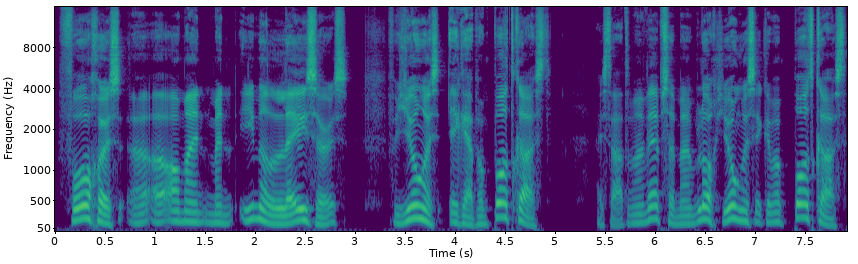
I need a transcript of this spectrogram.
volgers, uh, al mijn, mijn e-mail-lezers, van jongens, ik heb een podcast. Hij staat op mijn website, mijn blog. Jongens, ik heb een podcast.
